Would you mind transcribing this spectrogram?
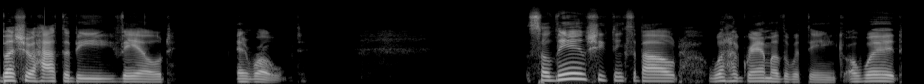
but she'll have to be veiled and robed. So then she thinks about what her grandmother would think, or what,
